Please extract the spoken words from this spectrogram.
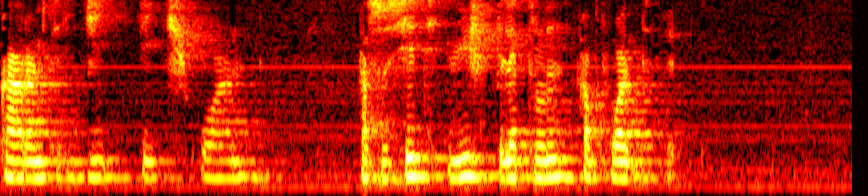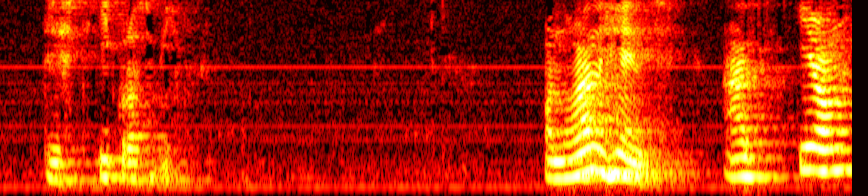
current GH1 associated with electron upward drift E cross B. On one hand, as ion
